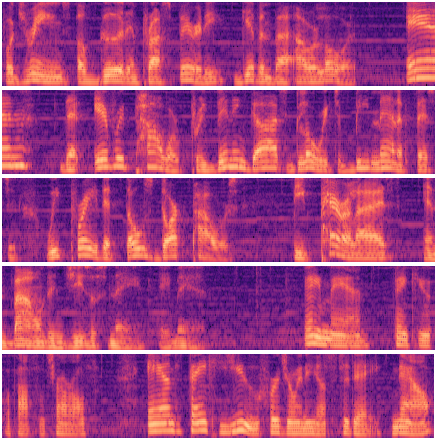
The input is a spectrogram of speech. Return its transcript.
for dreams of good and prosperity given by our Lord, and that every power preventing God's glory to be manifested, we pray that those dark powers be paralyzed and bound in Jesus' name. Amen. Amen. Thank you, Apostle Charles. And thank you for joining us today. Now,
